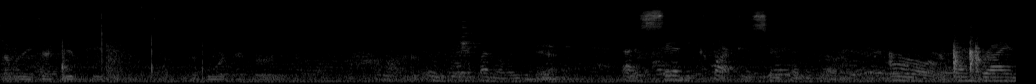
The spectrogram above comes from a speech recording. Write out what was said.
some of the executive team, and some of the board members. It was very fun, the lady. Uh, Sandy Clark has served on the board, Oh, and Brian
